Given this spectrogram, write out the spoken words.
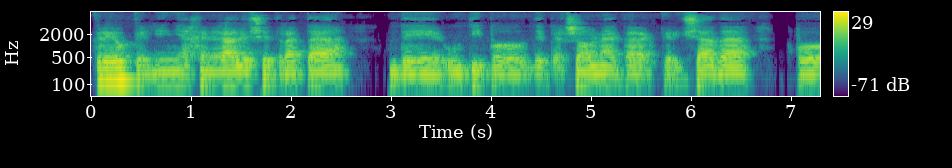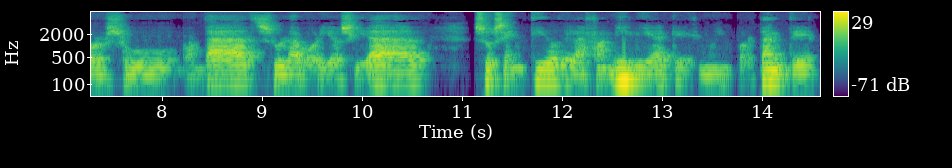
creo que en líneas generales se trata de un tipo de persona caracterizada por su bondad, su laboriosidad, su sentido de la familia, que es muy importante,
